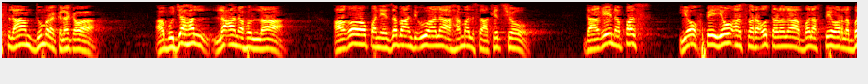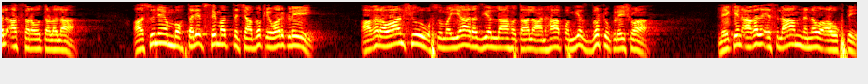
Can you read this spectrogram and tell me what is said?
اسلام دومره کلکوا ابو جهل لعنه الله هغه په نيزه باندې اواله حمل ساقط شو داغه نه پس یو خپې یو اثر او تړلا بل خپې ورله بل اثر او تړلا اسونه مختلف سمت ته چابک ورکړي اگر روان شو سمیہ رضی الله تعالی عنها په میز دو ټوکړې شو لیکن هغه اسلام نه نو اوخته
